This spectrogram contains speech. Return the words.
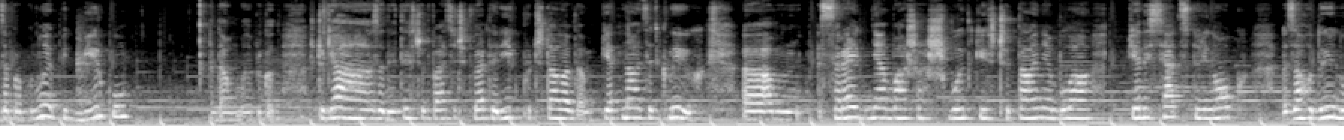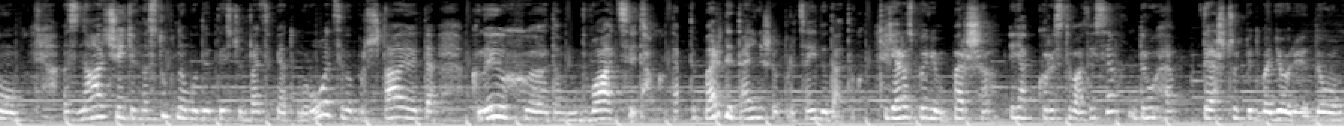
запропонує підбірку там, наприклад, що я за 2024 рік прочитала там 15 книг. Ем, середня ваша швидкість читання була 50 сторінок за годину. Значить, в наступному 2025 році ви прочитаєте книг е, там 20. Так, так. Тепер детальніше про цей додаток. Я розповім перше, як користуватися, друге, те, що підбадьорює до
